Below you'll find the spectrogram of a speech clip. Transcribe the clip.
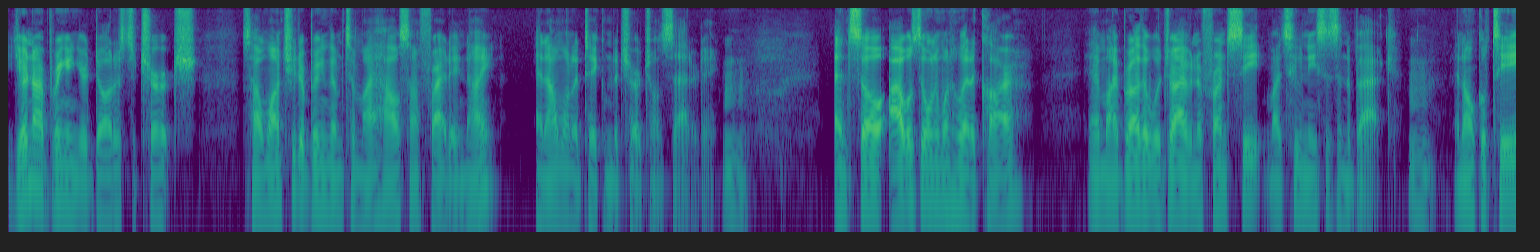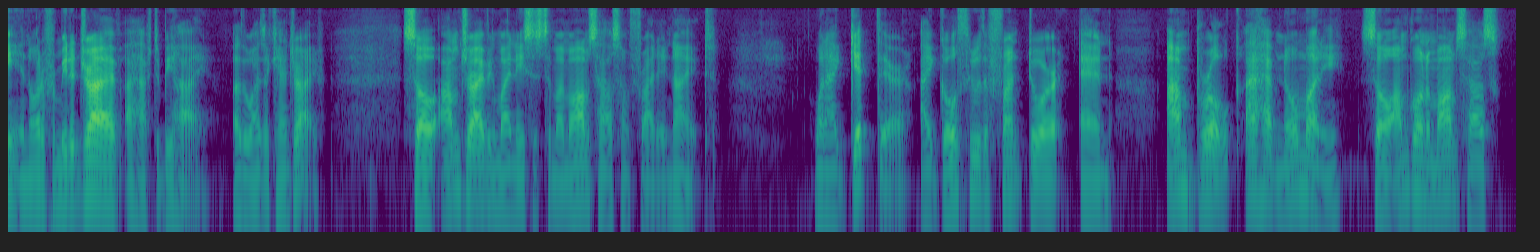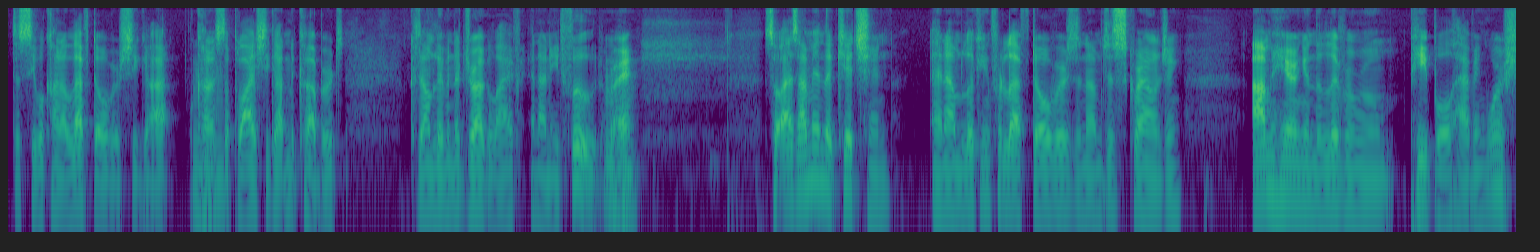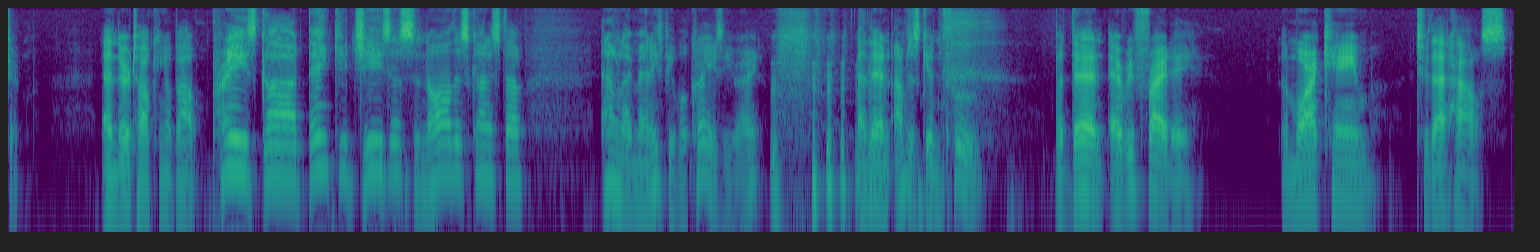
you're not bringing your daughters to church so i want you to bring them to my house on friday night and i want to take them to church on saturday. And so i was the only one who had a car and my brother would drive in the front seat my two nieces in the back mm-hmm. and uncle t in order for me to drive i have to be high otherwise i can't drive so I'm driving my nieces to my mom's house on Friday night. When I get there, I go through the front door and I'm broke. I have no money. So I'm going to mom's house to see what kind of leftovers she got, what kind of mm-hmm. supplies she got in the cupboards, because I'm living a drug life and I need food, mm-hmm. right? So as I'm in the kitchen and I'm looking for leftovers and I'm just scrounging, I'm hearing in the living room people having worship and they're talking about praise God, thank you Jesus, and all this kind of stuff. And I'm like, man, these people are crazy, right? and then I'm just getting food. But then every Friday, the more I came to that house,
